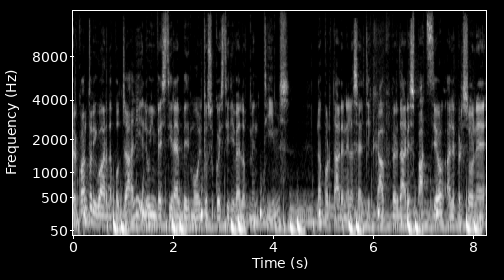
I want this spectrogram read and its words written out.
per quanto riguarda Poggiali, lui investirebbe molto su questi development teams da portare nella Celtic Cup per dare spazio alle persone,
